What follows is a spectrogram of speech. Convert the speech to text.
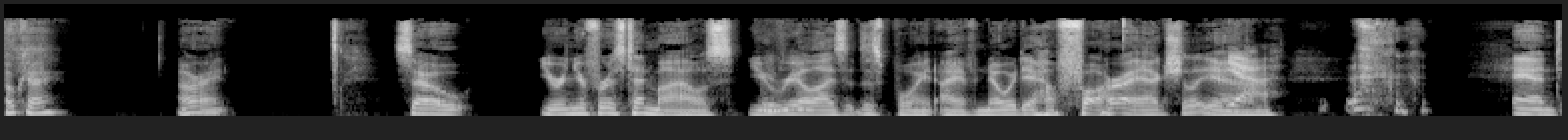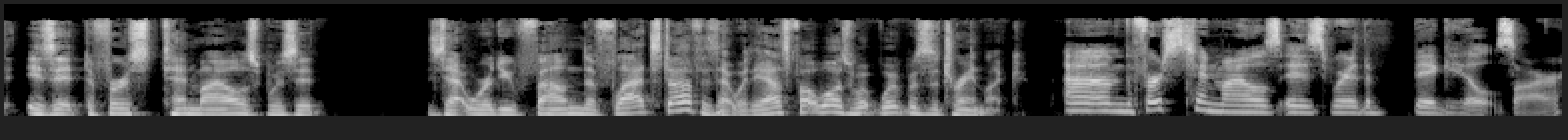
Okay. All right. So you're in your first 10 miles. You Mhm. realize at this point, I have no idea how far I actually am. yeah. And is it the first 10 miles? Was it, is that where you found the flat stuff? Is that where the asphalt was? What, what was the train like? um the first 10 miles is where the big hills are.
